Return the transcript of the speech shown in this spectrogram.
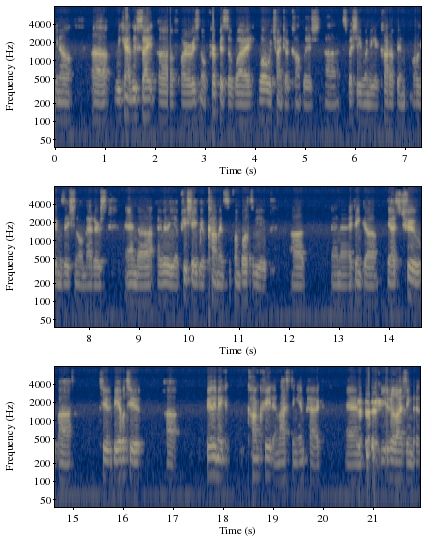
You know, uh, we can't lose sight of our original purpose of why what we're trying to accomplish, uh, especially when we get caught up in organizational matters. And uh, I really appreciate your comments from both of you. Uh, and I think, uh, yeah, it's true uh, to be able to really make concrete and lasting impact and utilizing the,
